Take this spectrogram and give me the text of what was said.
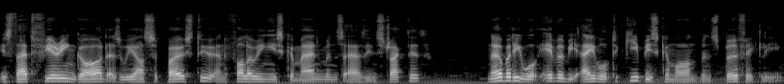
Is that fearing God as we are supposed to and following his commandments as instructed? Nobody will ever be able to keep his commandments perfectly,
